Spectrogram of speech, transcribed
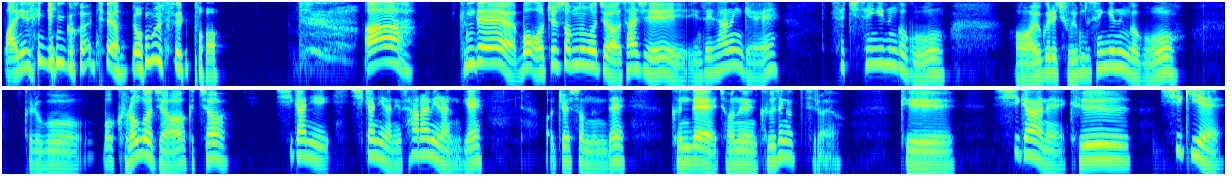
많이 생긴 것 같아요. 너무 슬퍼. 아, 근데 뭐 어쩔 수 없는 거죠. 사실 인생 사는 게 새치 생기는 거고 어, 얼굴에 주름도 생기는 거고 그리고 뭐 그런 거죠. 그쵸? 시간이 시간이라는 게 사람이라는 게 어쩔 수 없는데 근데 저는 그 생각도 들어요. 그 시간에 그 시기에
